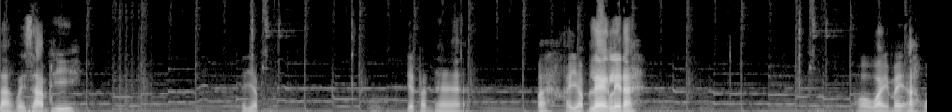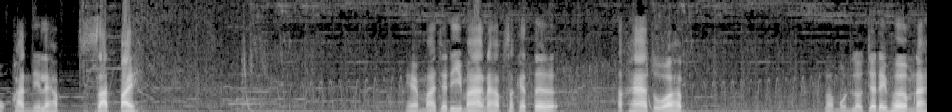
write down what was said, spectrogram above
ล้างไปสามที ขยับเจ็ดพันห้ามา ขยับแรกเลยนะ พอไหวไหมอะหกพันนี่แหละครับ ซัดไปแถมมาจะดีมากนะครับสแกตเตอร์สักห้าตัวครับเราหมุนเราจะได้เพิ่มนะ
